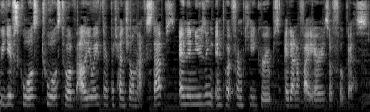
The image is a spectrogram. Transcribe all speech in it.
We give schools tools to evaluate their potential next steps, and then using input from key groups, identify areas of focus.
